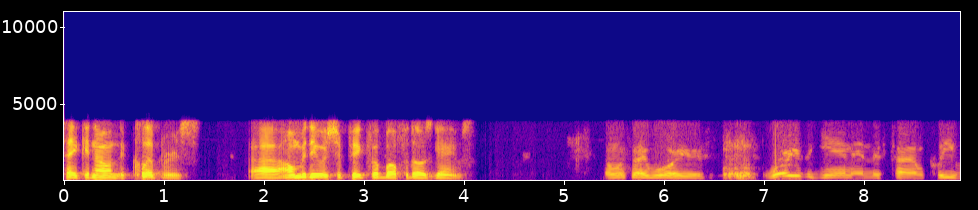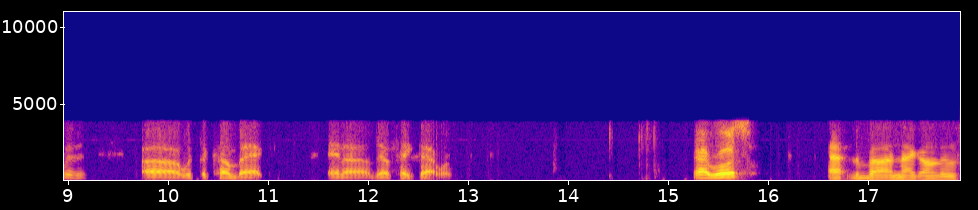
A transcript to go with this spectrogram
taking on the Clippers. Uh, Omid, what's your pick for both of those games? I'm gonna say Warriors, Warriors again, and this time Cleveland uh, with the comeback, and uh, they'll take that one. All right, Ross. Uh, LeBron's not going to lose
